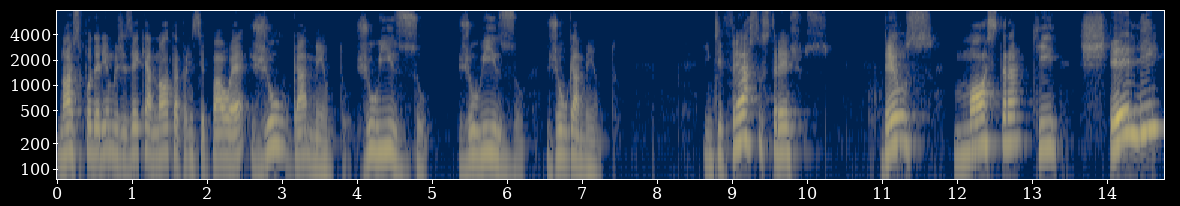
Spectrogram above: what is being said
Nós poderíamos dizer que a nota principal é julgamento, juízo, juízo, julgamento. Em diversos trechos, Deus mostra que ele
